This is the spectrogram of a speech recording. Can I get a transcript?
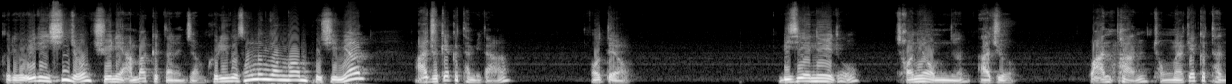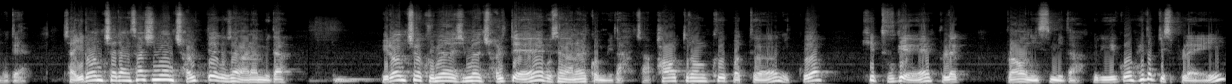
그리고 1인 신조, 주인이 안 바뀌었다는 점. 그리고 성능 점검 보시면 아주 깨끗합니다. 어때요? 미세누이도 전혀 없는 아주 완판, 정말 깨끗한 모델. 자, 이런 차량 사시면 절대 고생 안 합니다. 이런 차 구매하시면 절대 고생 안 할 겁니다. 자, 파워 트렁크 버튼 있고요. 키 두 개, 블랙, 브라운 있습니다. 그리고 헤드업 디스플레이.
